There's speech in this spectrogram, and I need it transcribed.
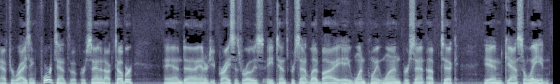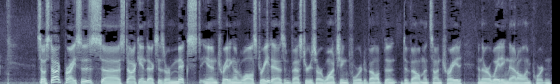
after rising four tenths of a percent in October. And uh, energy prices rose eight tenths percent, led by a 1.1 percent uptick in gasoline. So stock prices, uh, stock indexes are mixed in trading on Wall Street as investors are watching for develop- developments on trade and they're awaiting that all important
